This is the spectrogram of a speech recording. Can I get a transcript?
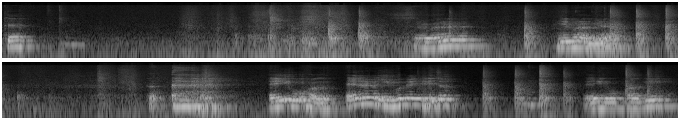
돼? 그러면은 미분하면 a 곱하기 n은 2분의 1이죠? a 곱하기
